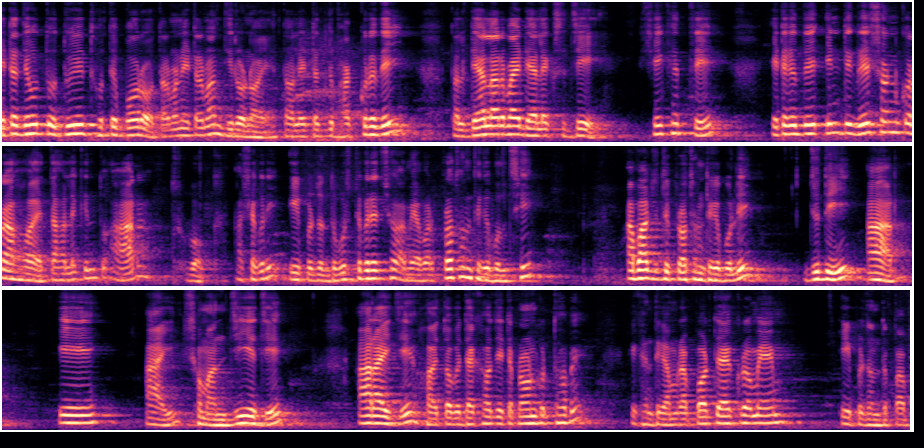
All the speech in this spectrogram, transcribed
এটা যেহেতু দুই হতে বড়, তার মানে এটার মান জিরো নয়। তাহলে এটা যদি ভাগ করে দেই, তাহলে del R by del X J সেই ক্ষেত্রে এটাকে যদি ইন্টিগ্রেশন করা হয়, তাহলে কিন্তু আর ধ্রুবক। আশা করি এই পর্যন্ত বুঝতে পেরেছ। আমি আবার প্রথম থেকে বলছি। আবার যদি প্রথম থেকে বলি, যদি আর এ আই সমান G A J R I J হয়, তবে দেখাও যে এটা প্রমাণ করতে হবে। এখান থেকে আমরা পর্যায়ক্রমে এই পর্যন্ত পাব।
